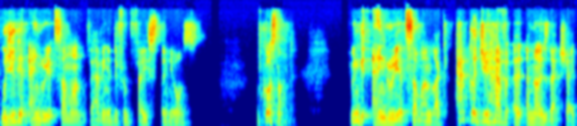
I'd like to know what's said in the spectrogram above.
Would you get angry at someone for having a different face than yours? Of course not. You wouldn't get angry at someone like, How could you have a, a nose that shape?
